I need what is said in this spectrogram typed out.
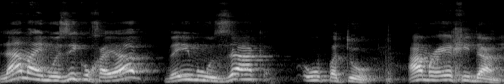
למה אם הוא הזיק הוא חייב, ואם הוא הוזק הוא פטור? אמרי יחי דמי,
